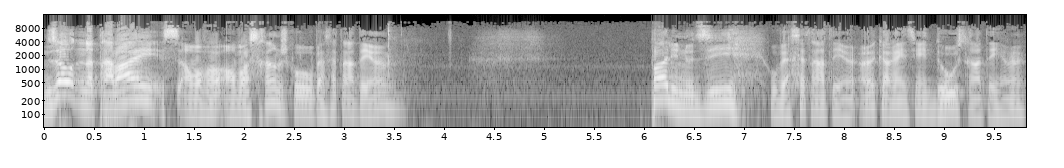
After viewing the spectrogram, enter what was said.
Nous autres, notre travail, on va, on va se rendre jusqu'au verset 31. Paul, il nous dit au verset 31, 1 Corinthiens 12, 31,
